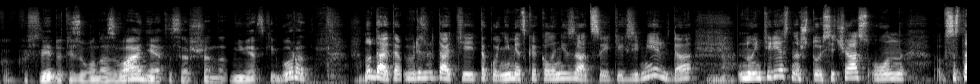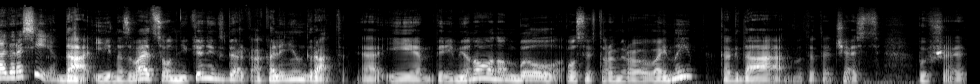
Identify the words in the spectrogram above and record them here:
как следует из его названия, это совершенно немецкий город. Ну да, это в результате такой немецкой колонизации этих земель, да. Да. Но интересно, что сейчас он в составе России. Да, и называется он не Кёнигсберг, а Калининград. Э, И переименован он был после Второй мировой войны, когда вот эта часть бывшая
